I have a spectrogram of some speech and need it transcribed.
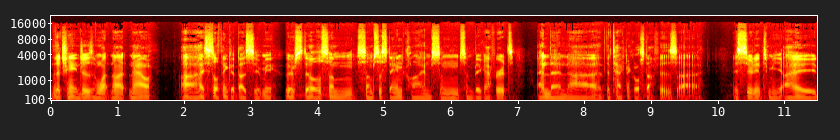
the changes and whatnot now, uh, I still think it does suit me. There's still some some sustained climbs, some some big efforts, and then uh, the technical stuff is uh, is suiting to me. I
